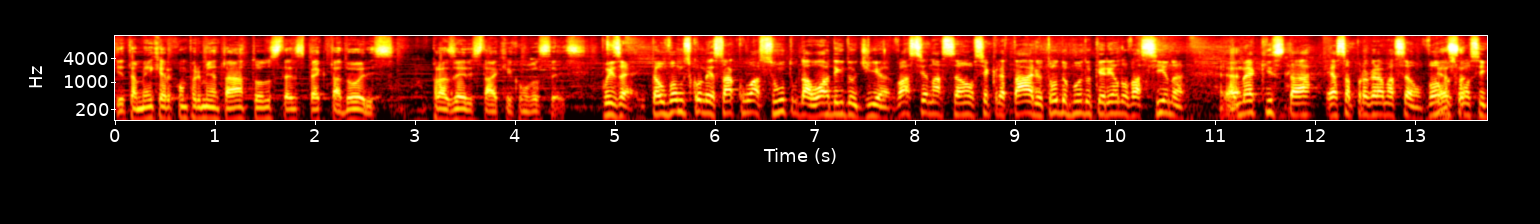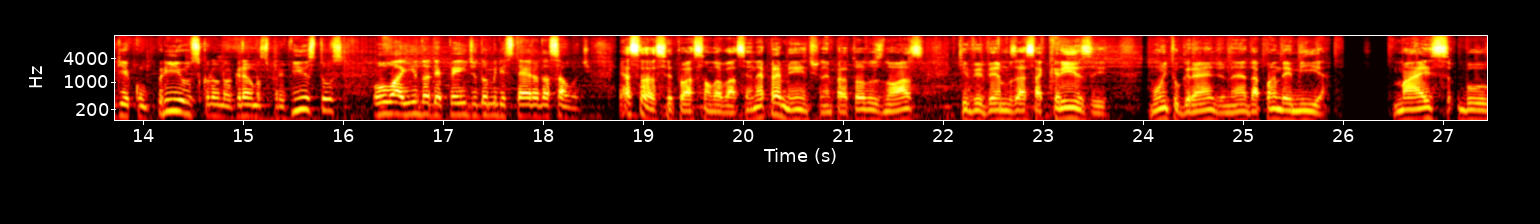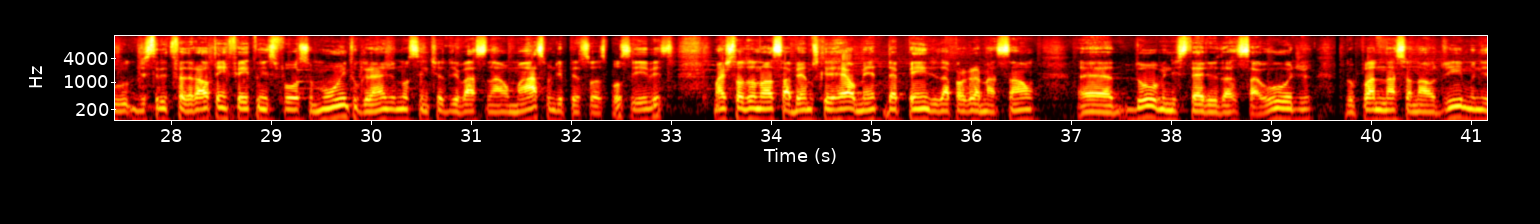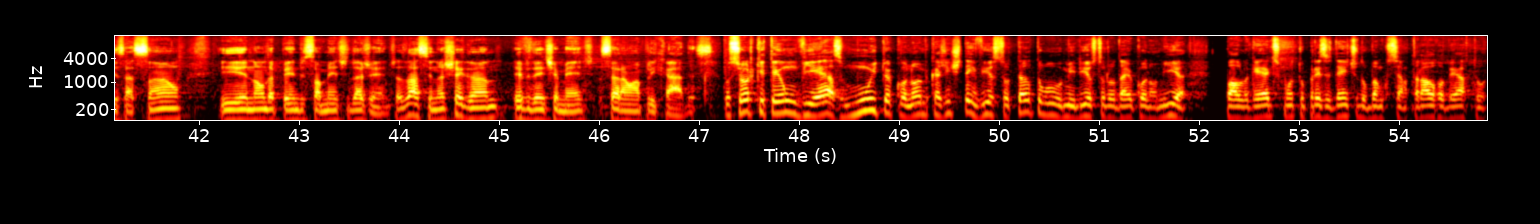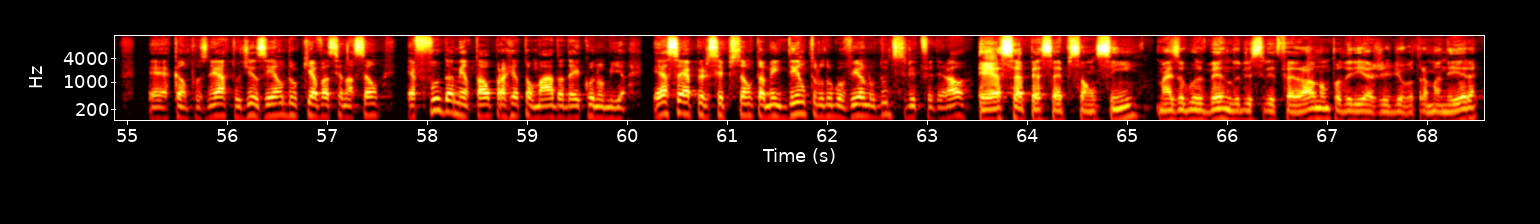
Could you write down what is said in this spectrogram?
E também quero cumprimentar todos os telespectadores. Prazer estar aqui com vocês. Pois é, então vamos começar com o assunto da ordem do dia. Vacinação, secretário, todo mundo querendo vacina. É. Como é que está essa programação? Vamos essa... conseguir cumprir os cronogramas previstos ou ainda depende do Ministério da Saúde? Essa situação da vacina é premente né, para todos nós que vivemos essa crise muito grande né, da pandemia mas o Distrito Federal tem feito um esforço muito grande no sentido de vacinar o máximo de pessoas possíveis, mas todos nós sabemos que realmente depende da programação é, do Ministério da Saúde, do Plano Nacional de Imunização e não depende somente da gente. As vacinas chegando, evidentemente, serão aplicadas. O senhor que tem um viés muito econômico, a gente tem visto tanto o ministro da Economia, Paulo Guedes, quanto o presidente do Banco Central, Roberto é, Campos Neto, dizendo que a vacinação é fundamental para a retomada da economia. Essa é a percepção também dentro do governo do Distrito Federal? Essa é a percepção, sim, mas o governo do Distrito Federal não poderia agir de outra maneira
